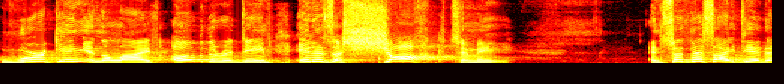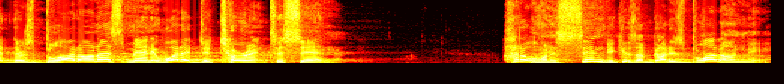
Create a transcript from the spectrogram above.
working in the life of the redeemed. It is a shock to me. And so, this idea that there's blood on us, man, what a deterrent to sin. I don't want to sin because I've got his blood on me.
